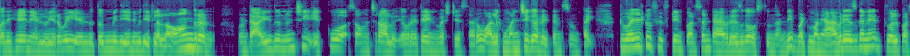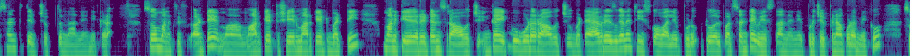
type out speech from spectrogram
పదిహేను ఏళ్ళు ఇరవై ఏళ్ళు తొమ్మిది ఎనిమిది ఇట్లా లాంగ్ రన్ అంటే ఐదు నుంచి ఎక్కువ సంవత్సరాలు ఎవరైతే ఇన్వెస్ట్ చేస్తారో వాళ్ళకి మంచిగా రిటర్న్స్ ఉంటాయి. ట్వెల్వ్ టు ఫిఫ్టీన్ పర్సెంట్ యావరేజ్గా వస్తుందండి. బట్ మన యావరేజ్గానే ట్వెల్వ్ పర్సెంట్ చెప్తున్నాను నేను ఇక్కడ. సో మనకి ఫిఫ్ అంటే మార్కెట్ షేర్ మార్కెట్ బట్టి మనకి రిటర్న్స్ రావచ్చు. ఇంకా ఎక్కువ కూడా రావచ్చు. బట్ యావరేజ్గానే తీసుకోవాలి ఎప్పుడు. ట్వెల్వ్ పర్సెంటే వేస్తాను నేను ఎప్పుడు చెప్పినా కూడా మీకు. సో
